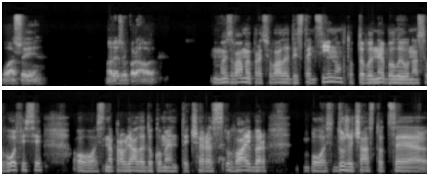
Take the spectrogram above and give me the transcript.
вашої мережі права. Ми з вами працювали дистанційно, тобто ви не були у нас в офісі, ось, направляли документи через Viber. Ось, дуже часто це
